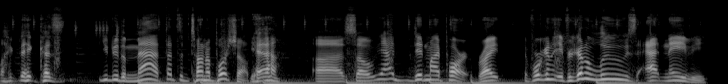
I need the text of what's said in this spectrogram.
like they because you do the math, that's a ton of push-ups. yeah. Uh, so yeah, I did my part, right? If we're gonna if you're gonna lose at Navy,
